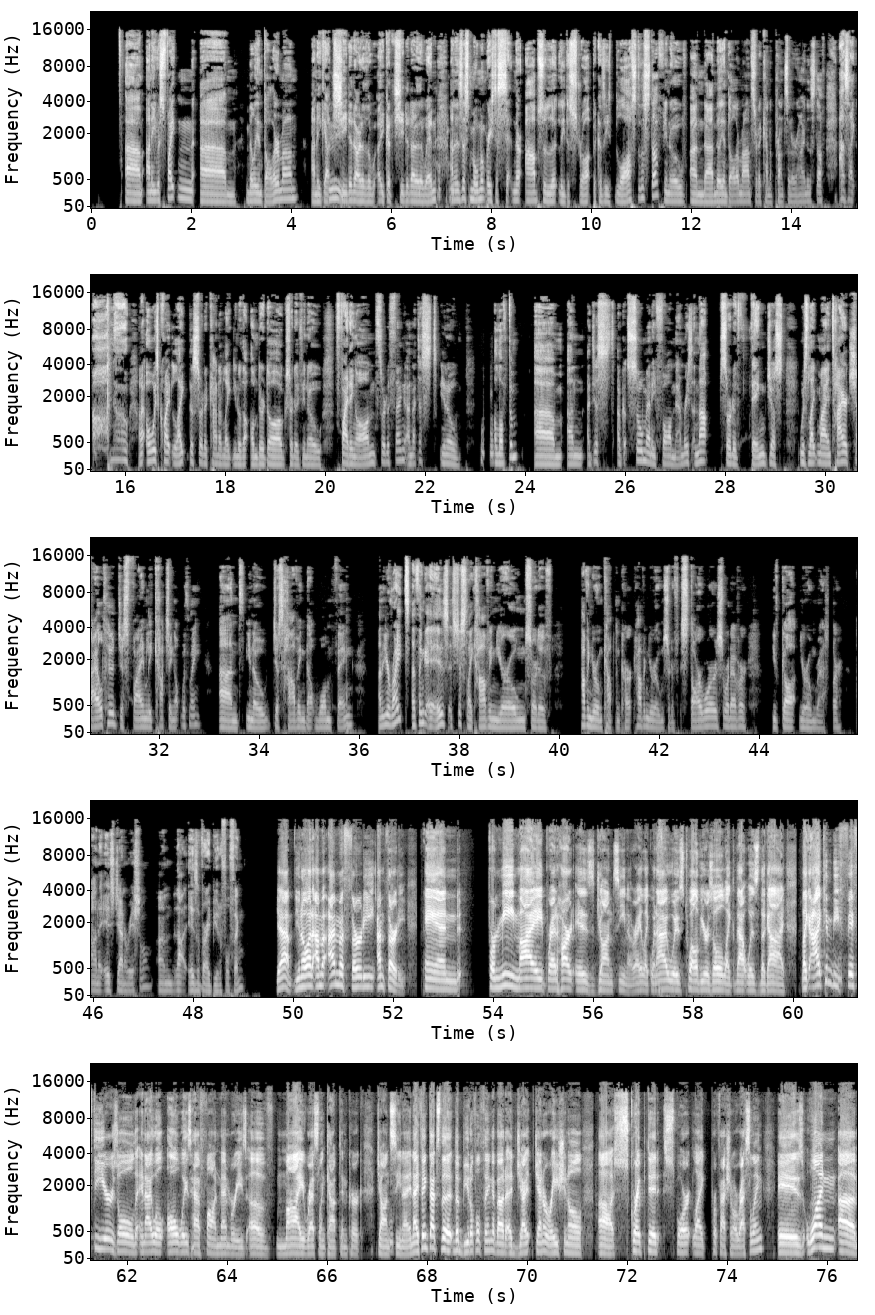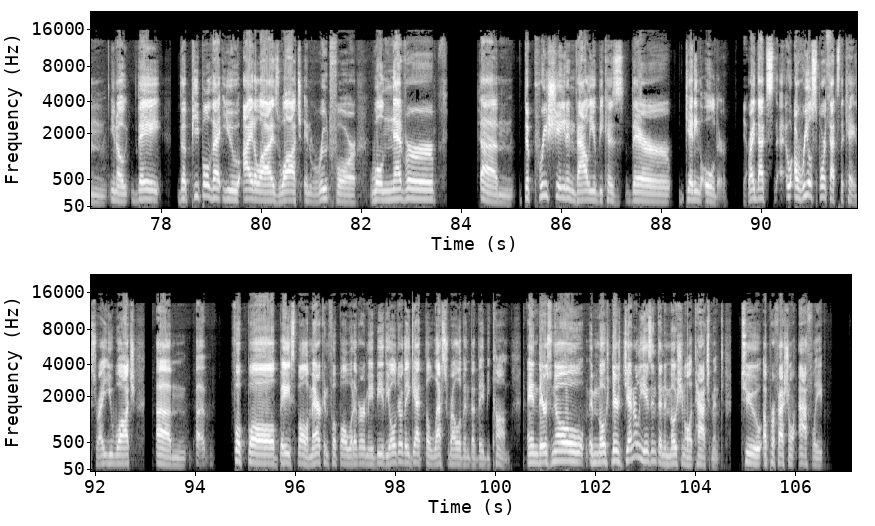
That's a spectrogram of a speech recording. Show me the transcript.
Um, and he was fighting um Million Dollar Man. And he got Mm. cheated out of the he got cheated out of the win. And there's this moment where he's just sitting there absolutely distraught because he's lost and stuff, you know, and uh, Million Dollar Man sort of kind of prancing around and stuff. I was like, oh no. And I always quite liked this sort of kind of like, you know, the underdog sort of, you know, fighting on sort of thing. And I just, you know, I loved him. Um, and I just, I've got so many fond memories. And that sort of thing just was like my entire childhood just finally catching up with me and you know just having that one thing and you're right i think it is it's just like having your own sort of having your own captain kirk having your own sort of star wars or whatever you've got your own wrestler and it is generational and that is a very beautiful thing Yeah, you know what? I'm a, I'm a 30. I'm 30, and for me, my Bret Hart is John Cena, right? Like when I was 12 years old, like that was the guy. Like I can be 50 years old, and I will always have fond memories of my wrestling captain Kirk, John Cena. And I think that's the the beautiful thing about a ge- generational, uh, scripted sport like professional wrestling is one, um, you know, they the people that you idolize, watch, and root for will never um depreciate in value because they're getting older. Yeah. Right? That's a real sport that's the case, right? You watch um uh, football, baseball, American football, whatever it may be, the older they get, the less relevant that they become. And there's no emotion there generally isn't an emotional attachment to a professional athlete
